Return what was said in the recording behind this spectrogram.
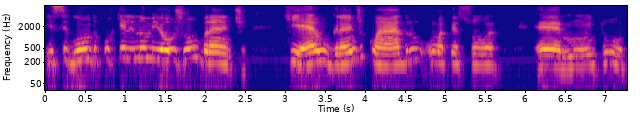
E segundo, porque ele nomeou João Brant, que é um grande quadro, uma pessoa é, muito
